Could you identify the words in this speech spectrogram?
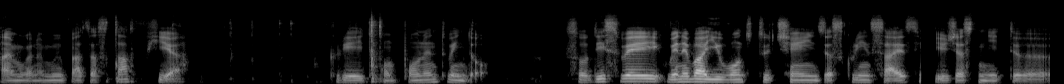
I'm gonna move other stuff here. Create component window. So this way, whenever you want to change the screen size, you just need to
